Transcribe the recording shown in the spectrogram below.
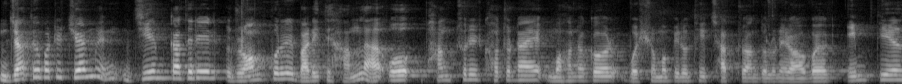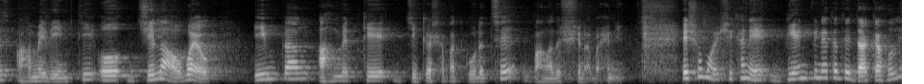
জাতীয় পার্টির চেয়ারম্যান জি এম কাদেরের রংপুরের বাড়িতে হামলা ও ভাঙচুরের ঘটনায় মহানগর বৈষম্য বিরোধী ছাত্র আন্দোলনের আহ্বায়ক ইমতিয়াজ আহমেদ ইমতি ও জেলা আহ্বায়ক ইমরান আহমেদকে জিজ্ঞাসাবাদ করেছে বাংলাদেশ সেনাবাহিনী। এ সময় সেখানে বিএনপি নেতাদের ডাকা হলে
